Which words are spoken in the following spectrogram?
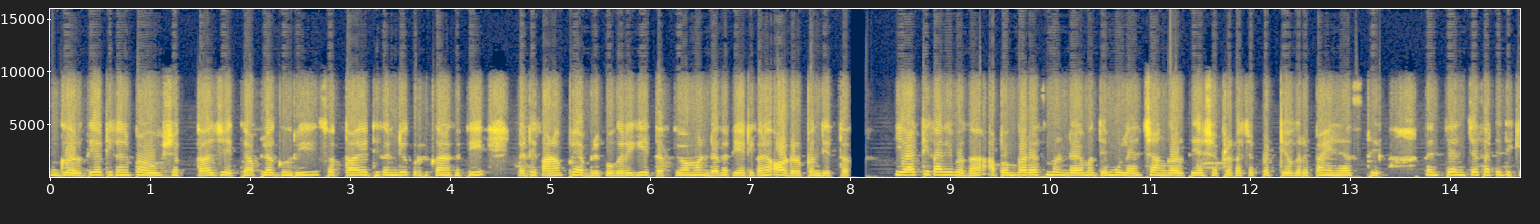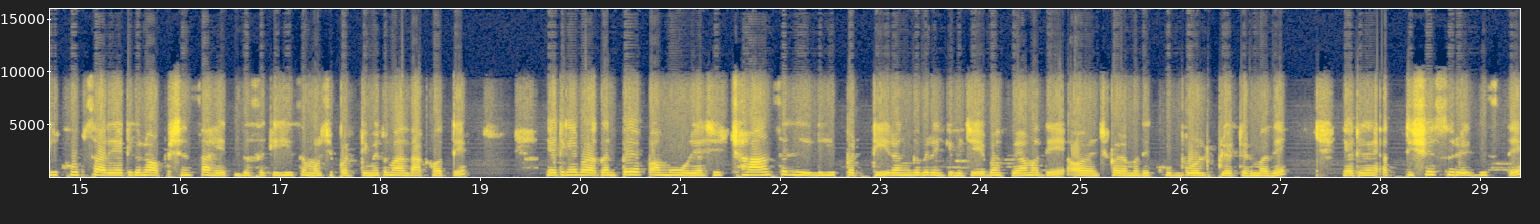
गर्दी या ठिकाणी पाहू शकता जेथे आपल्या घरी स्वतः या ठिकाणी डेकोरेट करण्यासाठी या ठिकाणी फॅब्रिक वगैरे घेतात किंवा मंडळासाठी या ठिकाणी ऑर्डर पण देतात. या ठिकाणी बघा आपण बऱ्याच मंडळामध्ये मुलांच्या अंगावरती अशा प्रकारच्या पट्टी वगैरे पाहिल्या असतील. पण त्यांच्यासाठी देखील खूप सारे या ठिकाणी ऑप्शन्स आहेत. जसं की ही समोरची पट्टी मी तुम्हाला दाखवते. या ठिकाणी बघा गणपती बाप्पा मोरे अशी छान लिहिलेली ही पट्टी रंगबिरंगी म्हणजे भगव्यामध्ये ऑरेंज कलरमध्ये खूप गोल्ड प्लेटेडमध्ये. या ठिकाणी अतिशय सुरेख दिसते.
